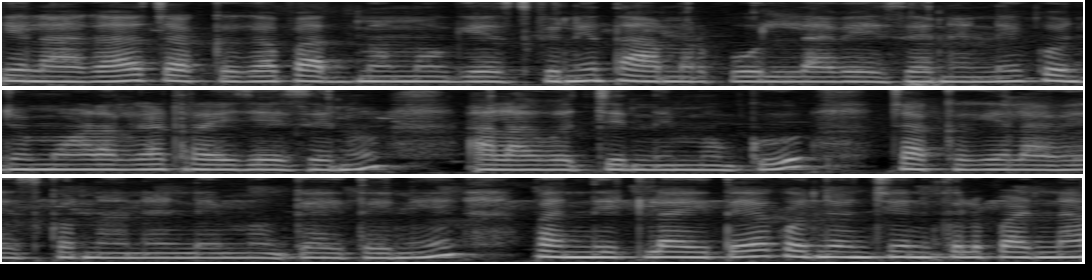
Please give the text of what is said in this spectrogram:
ఇలాగా చక్కగా పద్మం ముగ్గేసుకుని తామర పూలులా వేసానండి. కొంచెం మోడల్గా ట్రై చేశాను. అలా వచ్చింది ముగ్గు. చక్కగా ఇలా వేసుకున్నానండి ముగ్గు అయితేని పందిట్లో అయితే కొంచెం చినుకులు పడినా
